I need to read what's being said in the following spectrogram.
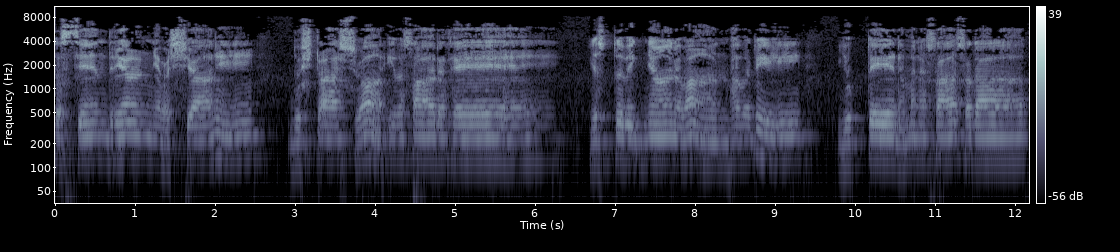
तस्येन्द्रियाण्यवश्यानि दुष्टाश्वा इव सारथेः। यस्तु विज्ञानवान् भवति युक्तेन मनसा सदा।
